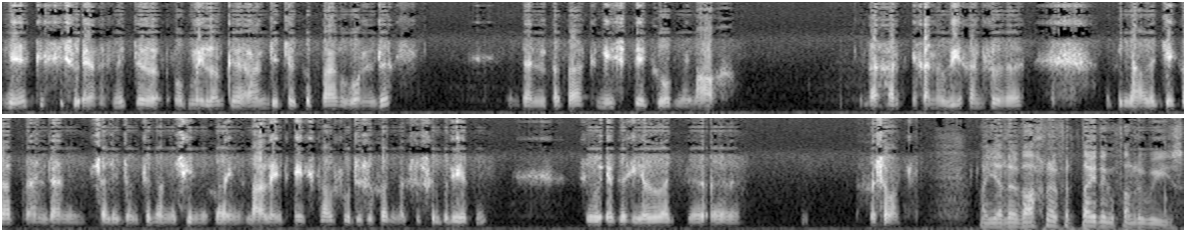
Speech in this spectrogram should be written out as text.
Nee, ek is so erg net uh, op my linkerhand het ek 'n paar wonde en dan 'n paar kniesprekke op my maag. Dan gaan ek gaan nou weer gaan vir 'n finale check-up en dan sal die dokter dan misschien nog een maar net extra foto's gaan niks is gebreek nie. So ek is heel wat uh, uh gesond. Maar jy wag nou vir tyding van Louise.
